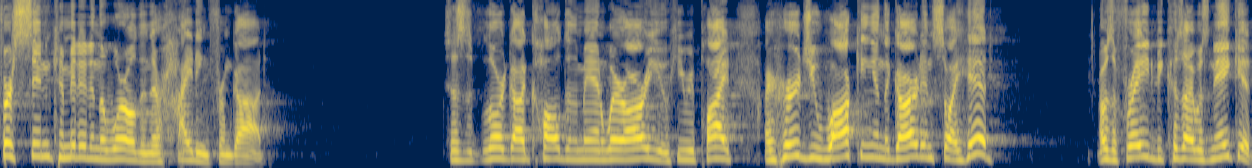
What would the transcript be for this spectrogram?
first sin committed in the world and they're hiding from God. Says the Lord God called to the man, Where are you? He replied, I heard you walking in the garden, so I hid. I was afraid because I was naked.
